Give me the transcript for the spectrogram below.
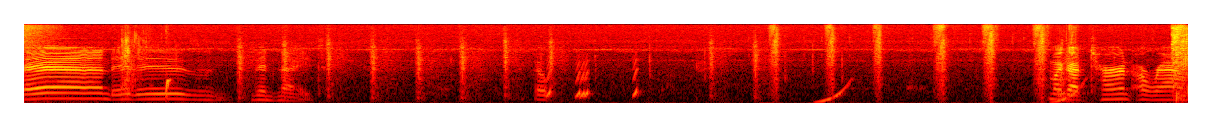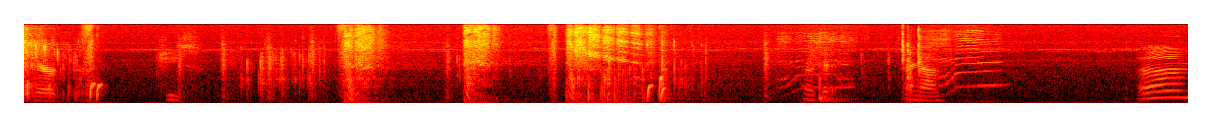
And it is midnight. Oh. Oh my god, turn around character. Jeez. Okay, hang on. Um...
